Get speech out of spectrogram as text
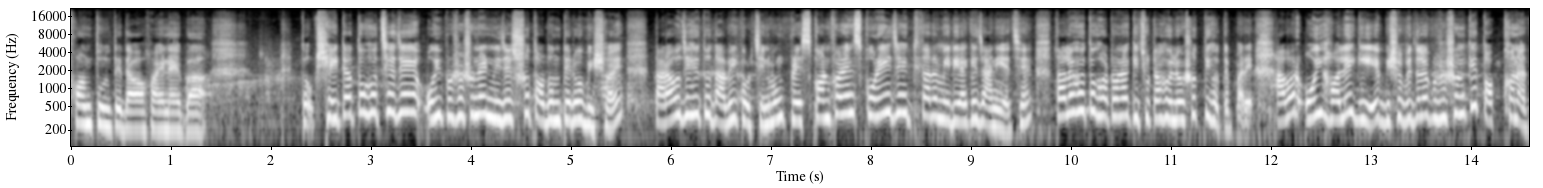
ফর্ম তুলতে দেওয়া হয় নাই বা তো সেইটা তো হচ্ছে যে ওই প্রশাসনের নিজস্ব তদন্তেরও বিষয়। তারাও যেহেতু দাবি করছেন এবং প্রেস কনফারেন্স করেই যেহেতু তারা মিডিয়াকে জানিয়েছেন তাহলে হয়তো ঘটনা কিছুটা হলেও সত্যি হতে পারে। আবার ওই হলে গিয়ে বিশ্ববিদ্যালয় প্রশাসনকে তৎক্ষণাৎ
